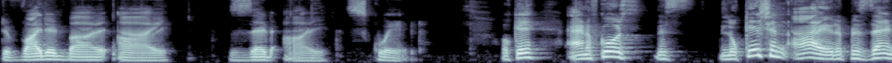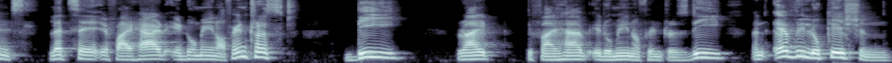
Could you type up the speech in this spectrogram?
divided by i zi squared. Okay, and of course, this location i represents, let's say, if I had a domain of interest d, right? If I have a domain of interest d, and every location,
